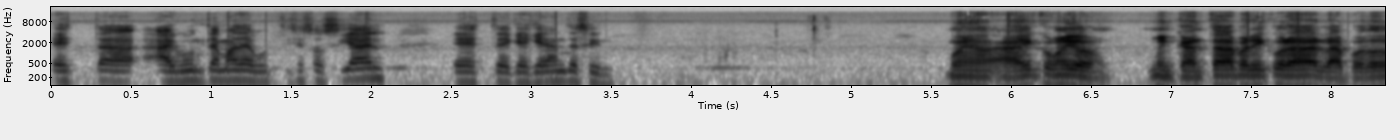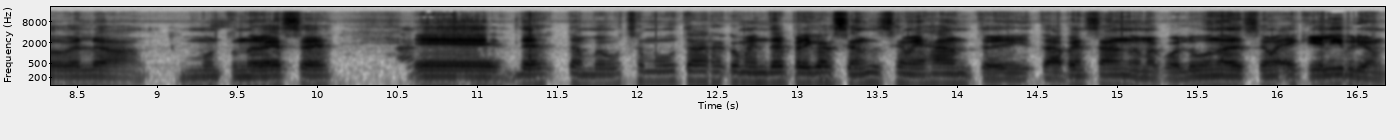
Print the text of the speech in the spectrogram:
esta, algún tema de justicia social este, que quieran decir. Bueno, ahí como yo, me encanta la película, la puedo verla un montón de veces. Ah. Eh, me gusta, me gusta recomendar películas que sean semejantes y estaba pensando, me acuerdo una de Equilibrium,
